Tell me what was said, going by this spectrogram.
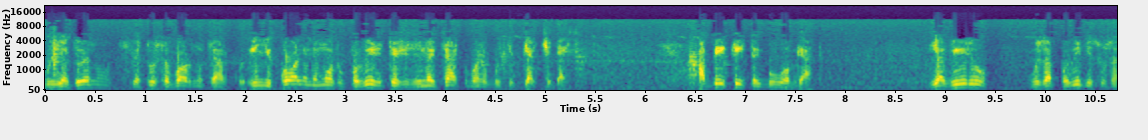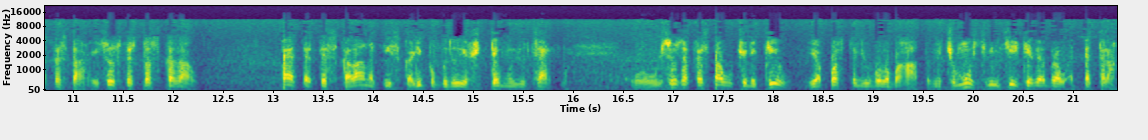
в єдину святу Соборну церкву. І ніколи не можу повірити, що з одної церкви може бути 5 чи 10. Аби який той був обряд. Я вірю у заповідь Ісуса Христа. Ісус Христос сказав, Петр, ти скала, на тій скалі побудуєш ти мою церкву. У Ісуса Христа учеників і апостолів було багато. Ну чомусь він тільки вибрав Петра.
